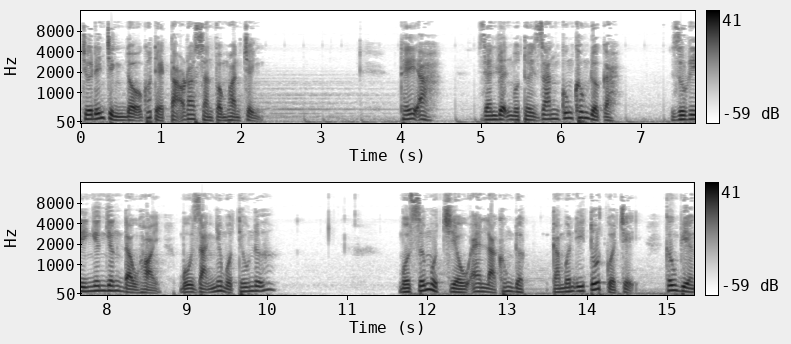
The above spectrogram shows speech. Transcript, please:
Chưa đến trình độ có thể tạo ra sản phẩm hoàn chỉnh. Thế à rèn luyện một thời gian cũng không được à? Yuri nghiêng nghiêng đầu hỏi, Bộ dạng như một thiếu nữ. Một sớm một chiều e là không được, Cảm ơn ý tốt của chị. Công việc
